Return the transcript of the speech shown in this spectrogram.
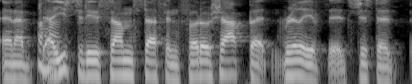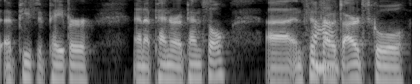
and I've, Uh-huh. I used to do some stuff in Photoshop, but really, if it's just a, a piece of paper and a pen or a pencil. Uh, and since I Uh-huh. went to art school,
